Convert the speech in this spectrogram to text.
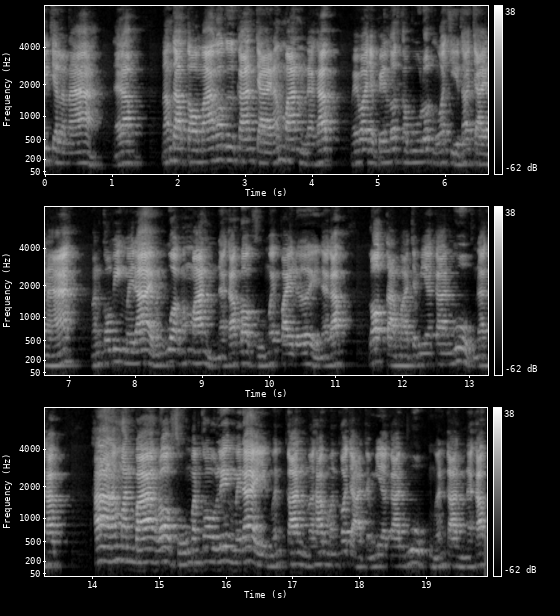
พิจารณานะครับลำดับต่อมาก็คือการจ่ายน้ำมันนะครับ ไม่ว่าจะเป็นรถขบูรถหัวฉีดถ้าจ่ายหนา มันก็วิ่งไม่ได้มันอ้วกน้ำมันนะครับ รอบสูงไม่ไปเลยนะครับ รอบต่ำอาจจะมีอาการวูบนะครับ ถ้าน้ำมันบางรอบสูงมันก็เร่งไม่ได้เหมือนกันนะครับ มันก็จะอาจจะมีอาการวูบเหมือนกันนะครับ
